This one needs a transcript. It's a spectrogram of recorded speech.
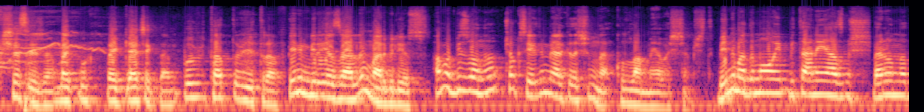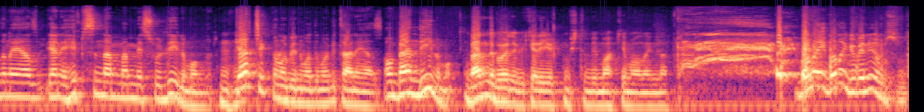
bir şey söyleyeceğim. Bak bu bak gerçekten bu bir tatlı bir itiraf. Benim bir yazarlığım var biliyorsun. Ama biz onu çok sevdiğim bir arkadaşımla kullanmaya başlamıştık. Benim adıma o bir tane yazmış. Ben onun adına yazdım. Yani hepsinden ben mesul değilim onların. Gerçekten o benim adıma bir tane yazdı. Ama ben değilim o. Ben de böyle bir kere yırtmıştım bir mahkeme olayından. Bana bana güveniyor musunuz?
